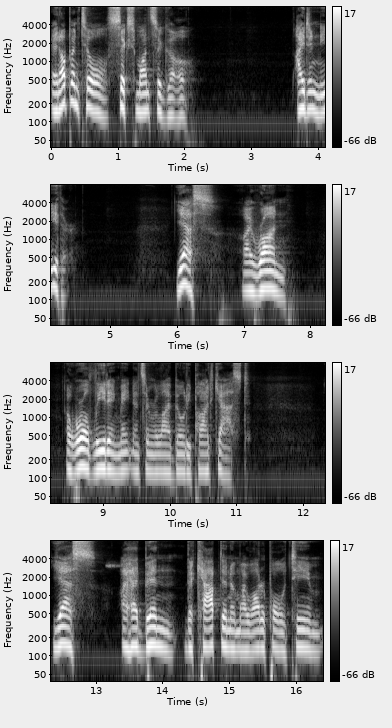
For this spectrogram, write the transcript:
And up until six months ago, I didn't either. Yes, I run a world leading maintenance and reliability podcast. Yes, I had been the captain of my water polo team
